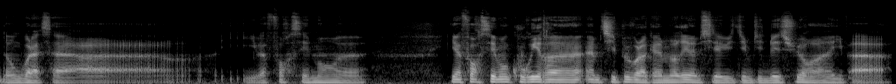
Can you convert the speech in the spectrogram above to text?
Donc voilà, ça, il va forcément, il va forcément courir un, un petit peu. Voilà, quand même, s'il a eu une petite blessure, hein, il va,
